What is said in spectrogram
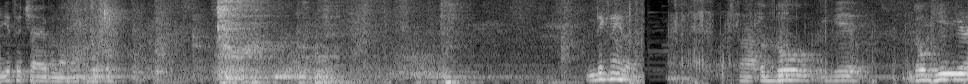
ये तो चाय बनाने के लिए दिख नहीं रहा हाँ तो दो ये दो घी लिया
